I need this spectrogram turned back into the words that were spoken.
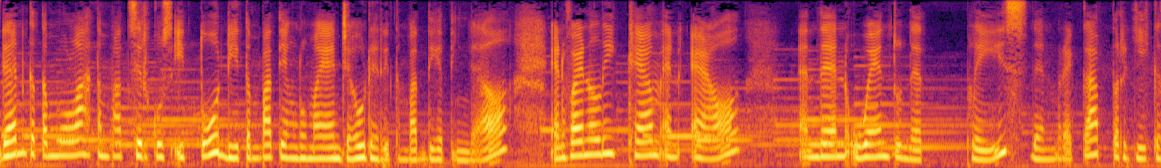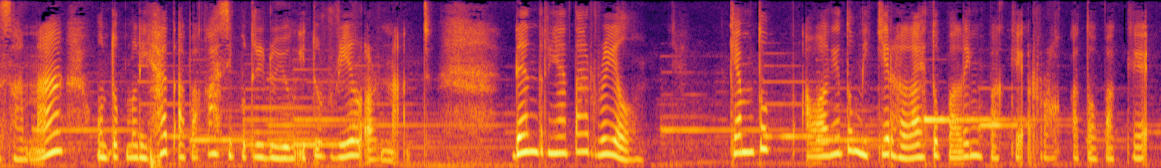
dan ketemulah tempat sirkus itu di tempat yang lumayan jauh dari tempat dia tinggal. And finally Cam and Elle and then went to that place dan mereka pergi ke sana untuk melihat apakah si Putri Duyung itu real or not. Dan ternyata real. Cam tuh awalnya tuh mikir halah itu paling pakai rok atau pakai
